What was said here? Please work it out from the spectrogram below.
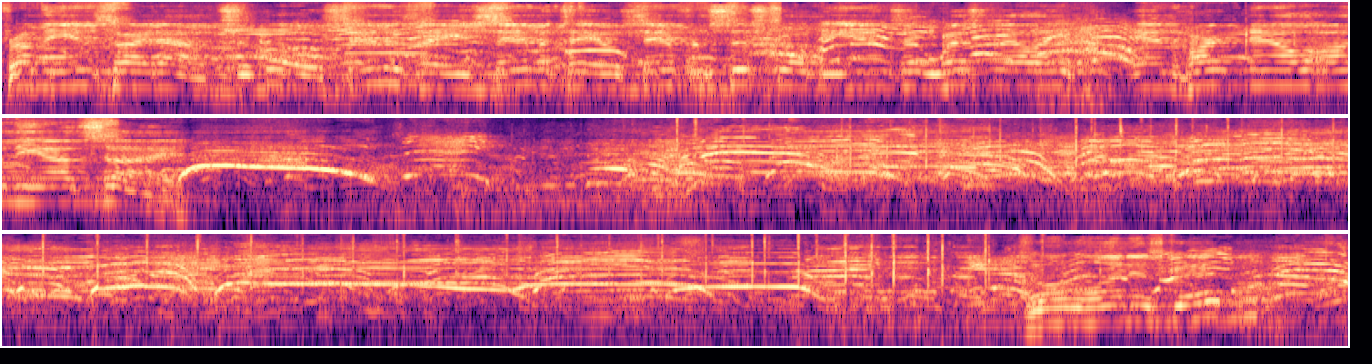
From the inside out, Chabot, San Jose, San Mateo, San Francisco, De Anza, West Valley, and Hartnell on the outside. Zone one is good.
